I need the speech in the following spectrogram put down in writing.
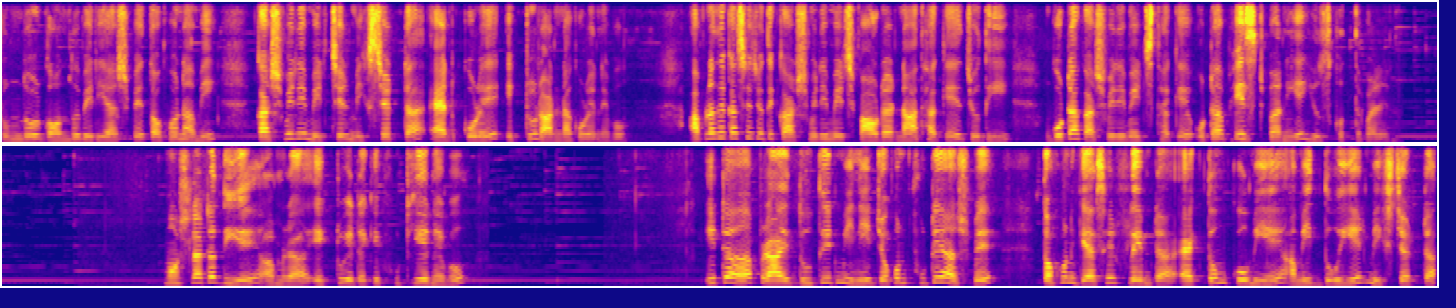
সুন্দর গন্ধ বেরিয়ে আসবে, তখন আমি কাশ্মীরি মির্চের মিক্সচারটা অ্যাড করে একটু রান্না করে নেব। আপনাদের কাছে যদি কাশ্মীরি মির্চ পাউডার না থাকে, যদি গোটা কাশ্মীরি মির্চ থাকে, ওটা পেস্ট বানিয়ে ইউজ করতে পারেন। মশলাটা দিয়ে আমরা একটু এটাকে ফুটিয়ে নেব। এটা প্রায় দু তিন মিনিট যখন ফুটে আসবে, তখন গ্যাসের ফ্লেমটা একদম কমিয়ে আমি দইয়ের মিক্সচারটা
